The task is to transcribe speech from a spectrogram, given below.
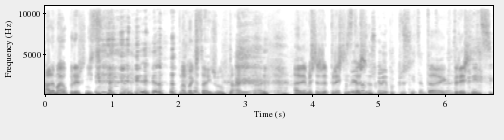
Ale mają prysznic. Na backstage'u, tak, tak. Ale myślę, że prysznic Ja też... je pod prysznicem. Tak, prysznic y,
